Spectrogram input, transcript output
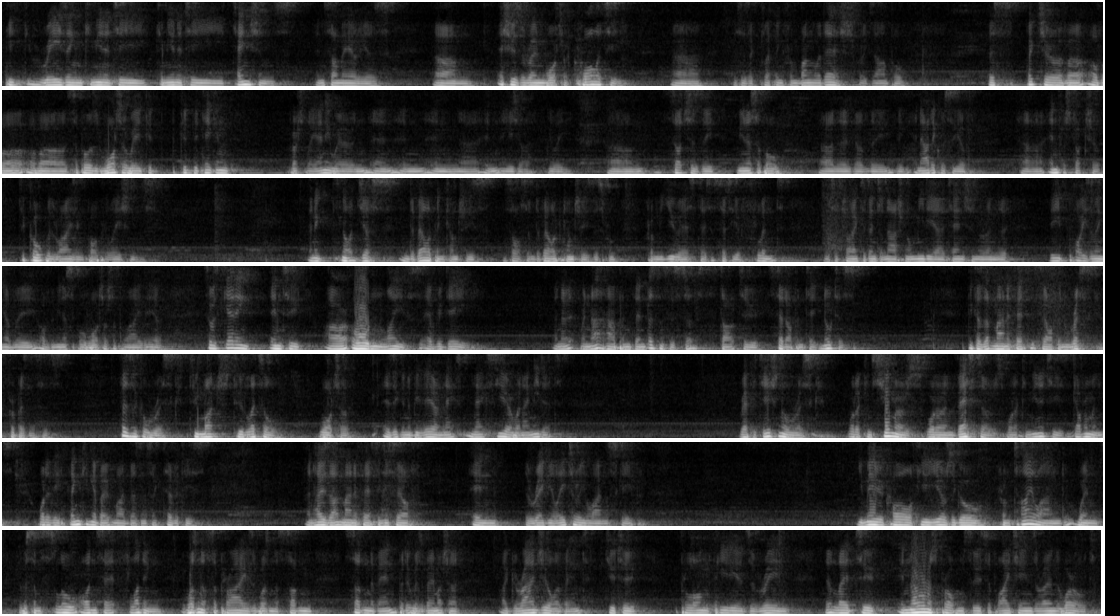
raising community community tensions in some areas, um, issues around water quality. Uh, this is a clipping from Bangladesh, for example. This picture of a, of a, of a supposed waterway could, could be taken virtually anywhere in, in, in, in, uh, in Asia, really, um, such as the municipal, uh, the, the, the, inadequacy of uh, infrastructure to cope with rising populations. And it's not just in developing countries, it's also in developed countries. This from, from the US there's a city of Flint, which attracted international media attention around the, the poisoning of the, of the municipal water supply there. So it's getting into our own lives every day. And when that happens, then businesses start to sit up and take notice because it manifests itself in risk for businesses. Physical risk, too much, too little water. Is it going to be there next, next year when I need it? Reputational risk. What are consumers? What are investors? What are communities, governments? What are they thinking about my business activities? And how's that manifesting itself in the regulatory landscape? You may recall a few years ago from Thailand when there was some slow onset flooding. It wasn't a surprise, it wasn't a sudden, sudden event, but it was very much a, a gradual event due to prolonged periods of rain that led to enormous problems through supply chains around the world.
